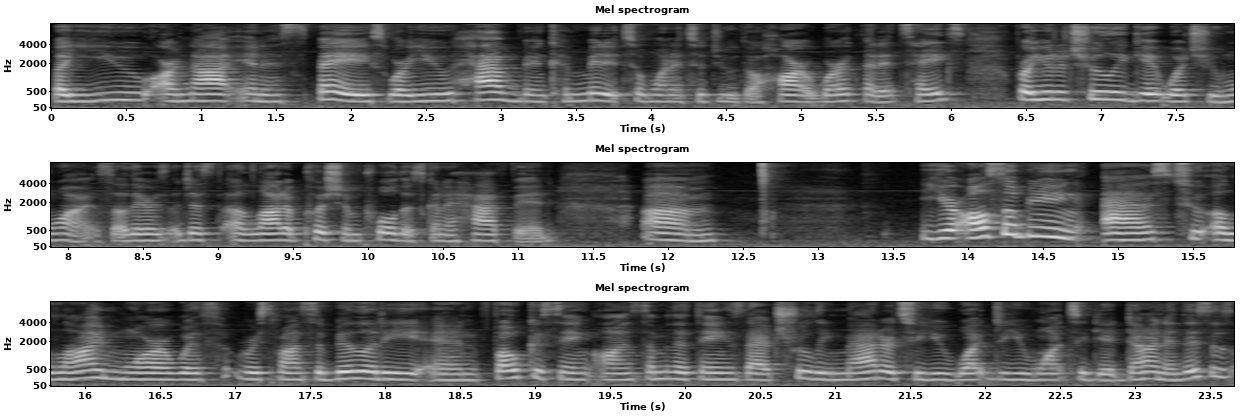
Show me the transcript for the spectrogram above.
but you are not in a space where you have been committed to wanting to do the hard work that it takes for you to truly get what you want. So there's just a lot of push and pull that's going to happen. Um, you're also being asked to align more with responsibility and focusing on some of the things that truly matter to you. What do you want to get done? And this is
